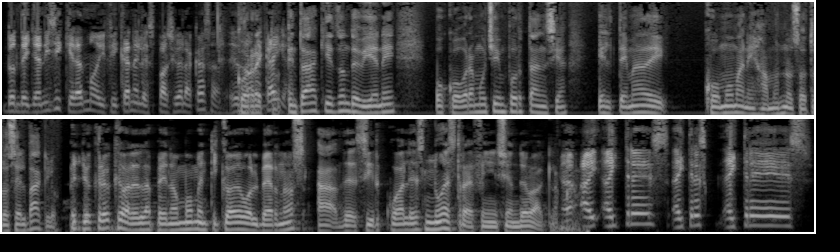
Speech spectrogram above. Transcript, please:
donde ya ni siquiera modifican el espacio de la casa. Correcto. Entonces aquí es donde viene o cobra mucha importancia el tema de cómo manejamos nosotros el backlog. Pues yo creo que vale la pena un momentico devolvernos a decir cuál es nuestra definición de backlog. Ah, hay, hay tres, hay tres, hay tres,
